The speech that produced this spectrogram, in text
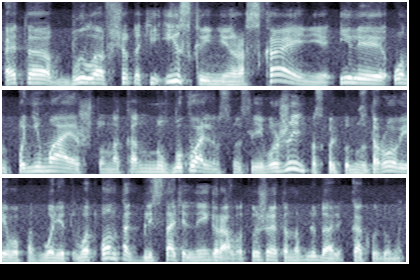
Это было все-таки искреннее раскаяние, или он, понимая, что на кону, ну, в буквальном смысле его жизнь, поскольку ну, здоровье его подводит, вот он так блистательно играл. Вот вы же это наблюдали. Как вы думаете?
